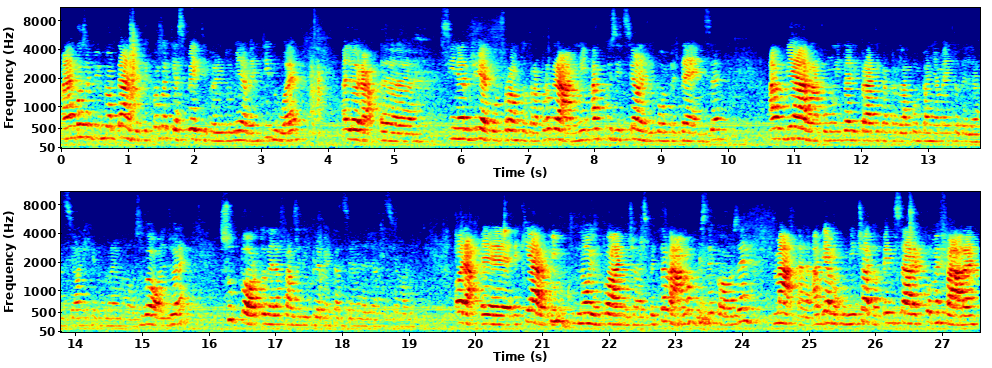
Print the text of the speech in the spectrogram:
Ma la cosa più importante è che cosa ti aspetti per il 2022? Allora, eh, sinergia e confronto tra programmi, acquisizione di competenze, avviare una comunità di pratica per l'accompagnamento delle azioni che dovremmo svolgere, supporto nella fase di implementazione delle azioni. Ora eh, è chiaro che noi un po' anche ce l'aspettavamo queste cose, ma eh, abbiamo cominciato a pensare come fare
